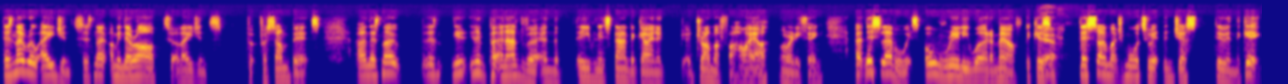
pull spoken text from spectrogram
there's no real agents. There's no, I mean, there are sort of agents for, for some bits, and there's no, there's you, you didn't put an advert in the Evening Standard going a, a drummer for hire or anything. At this level, it's all really word of mouth because Yeah. there's so much more to it than just doing the gig.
